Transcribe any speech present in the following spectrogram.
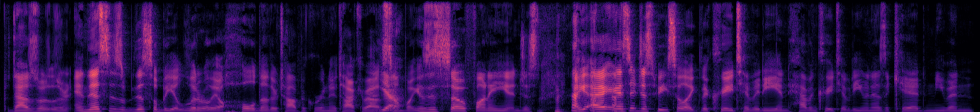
but that's what. was- And this is this will be a, literally a whole nother topic we're going to talk about Yeah. at some point because it's so funny and just I, I guess it just speaks to like the creativity and having creativity even as a kid and even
